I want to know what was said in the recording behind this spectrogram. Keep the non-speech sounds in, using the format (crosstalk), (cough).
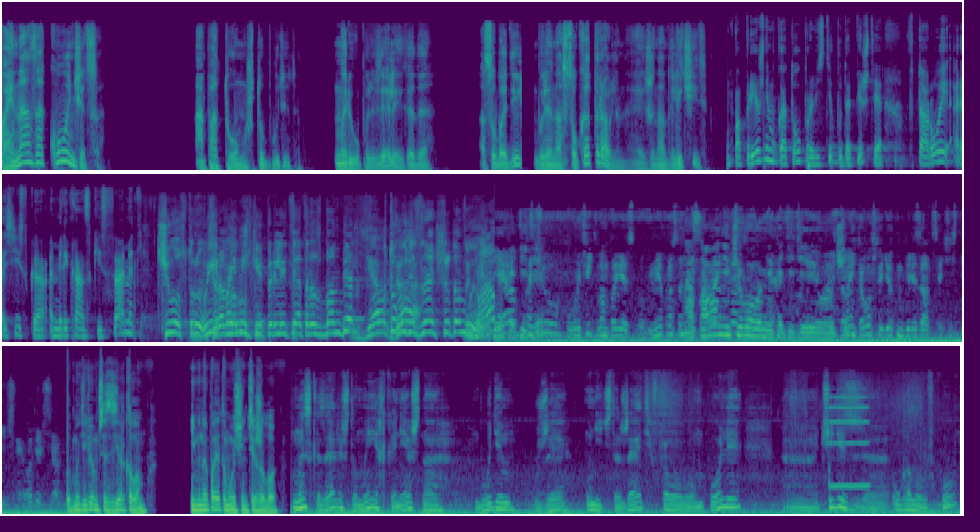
Война закончится. А потом что будет? Мариуполь взяли и когда освободили, были настолько отравлены, а их же надо лечить. по-прежнему готов провести в Будапеште второй российско-американский саммит. Чего строить? Вы Все равно поймите, русские прилетят, разбомбят. Я- Кто да. будет знать, что там было? Мне Я хотите? хочу вручить вам повестку. Мне просто На основании чего вы мне хотите ее На вручить? основании того, что идет мобилизация частичная. Вот и все. Мы деремся с зеркалом. Именно поэтому очень тяжело. Мы сказали, что мы их, конечно, будем уже уничтожать в правовом поле э, через э, уголовку.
